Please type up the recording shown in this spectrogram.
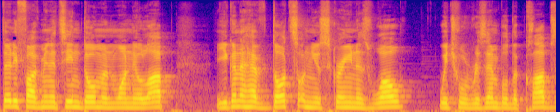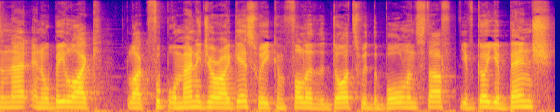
35 minutes in, Dortmund 1-0 up. You're going to have dots on your screen as well, which will resemble the clubs and that. And it'll be like like football manager, I guess, where you can follow the dots with the ball and stuff. You've got your bench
